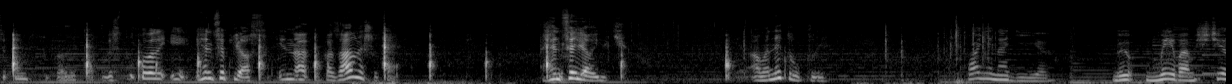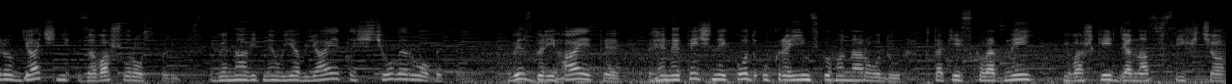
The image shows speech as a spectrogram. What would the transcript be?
цим стукали, так, вистукували і генцепляс. І казали, що це генцеляють. А вони товкли. Пані Надія, ми, ми вам щиро вдячні за вашу розповідь. Ви навіть не уявляєте, що ви робите. Ви зберігаєте генетичний код українського народу в такий складний і важкий для нас всіх час.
